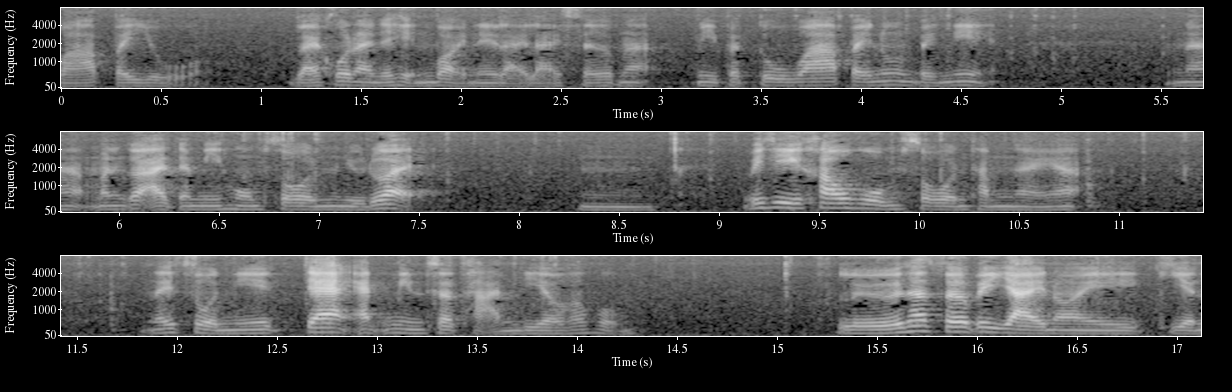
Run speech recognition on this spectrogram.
วาร์ปไปอยู่ หลายคนอาจจะเห็นบ่อยในหลาย ๆ เซิร์ฟนะ มีประตูวาร์ปไปนู่นไปนี่นะฮะมันก็อาจจะมีโฮมโซนมันอยู่ด้วย อืม วิธีเข้าโฮมโซนทำไงฮะ ในส่วนนี้แจ้งแอดมินสถานเดียวครับผม หรือถ้าเซิร์ฟไปใหญ่หน่อยเขียน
